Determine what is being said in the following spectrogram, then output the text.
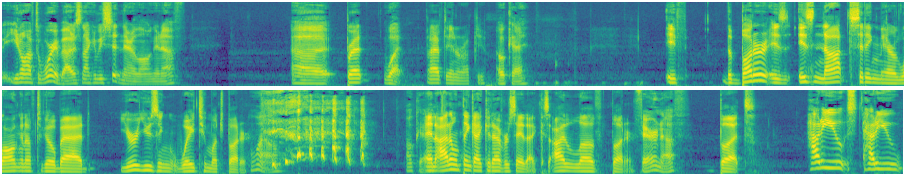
you don't have to worry about it. It's not going to be sitting there long enough. Uh, Brett, what? I have to interrupt you. Okay. If the butter is is not sitting there long enough to go bad, you're using way too much butter. Well. Okay. And I don't think I could ever say that because I love butter. Fair enough. But How do you how do you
